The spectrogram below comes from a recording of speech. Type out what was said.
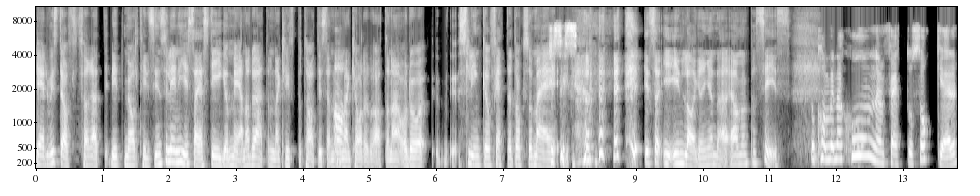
delvis då för att ditt måltidsinsulin gissar jag stiger mer när du äter den där klyftpotatisen och ja. de här kolhydraterna och då slinker fettet också med i, inlagringen där. Ja, men precis. Så kombinationen fett och socker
